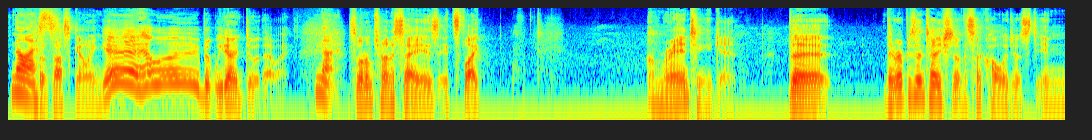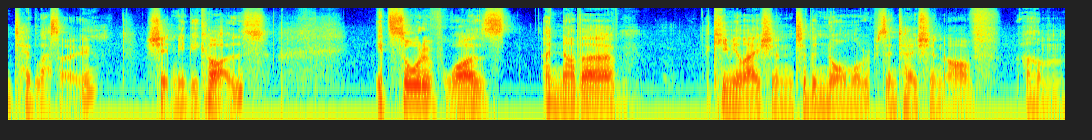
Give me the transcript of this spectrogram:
Nice. So it's us going, yeah, hello, but we don't do it that way. No. So what I'm trying to say is, it's like I'm ranting again. The the representation of the psychologist in Ted Lasso shit me because it sort of was another accumulation to the normal representation of um,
